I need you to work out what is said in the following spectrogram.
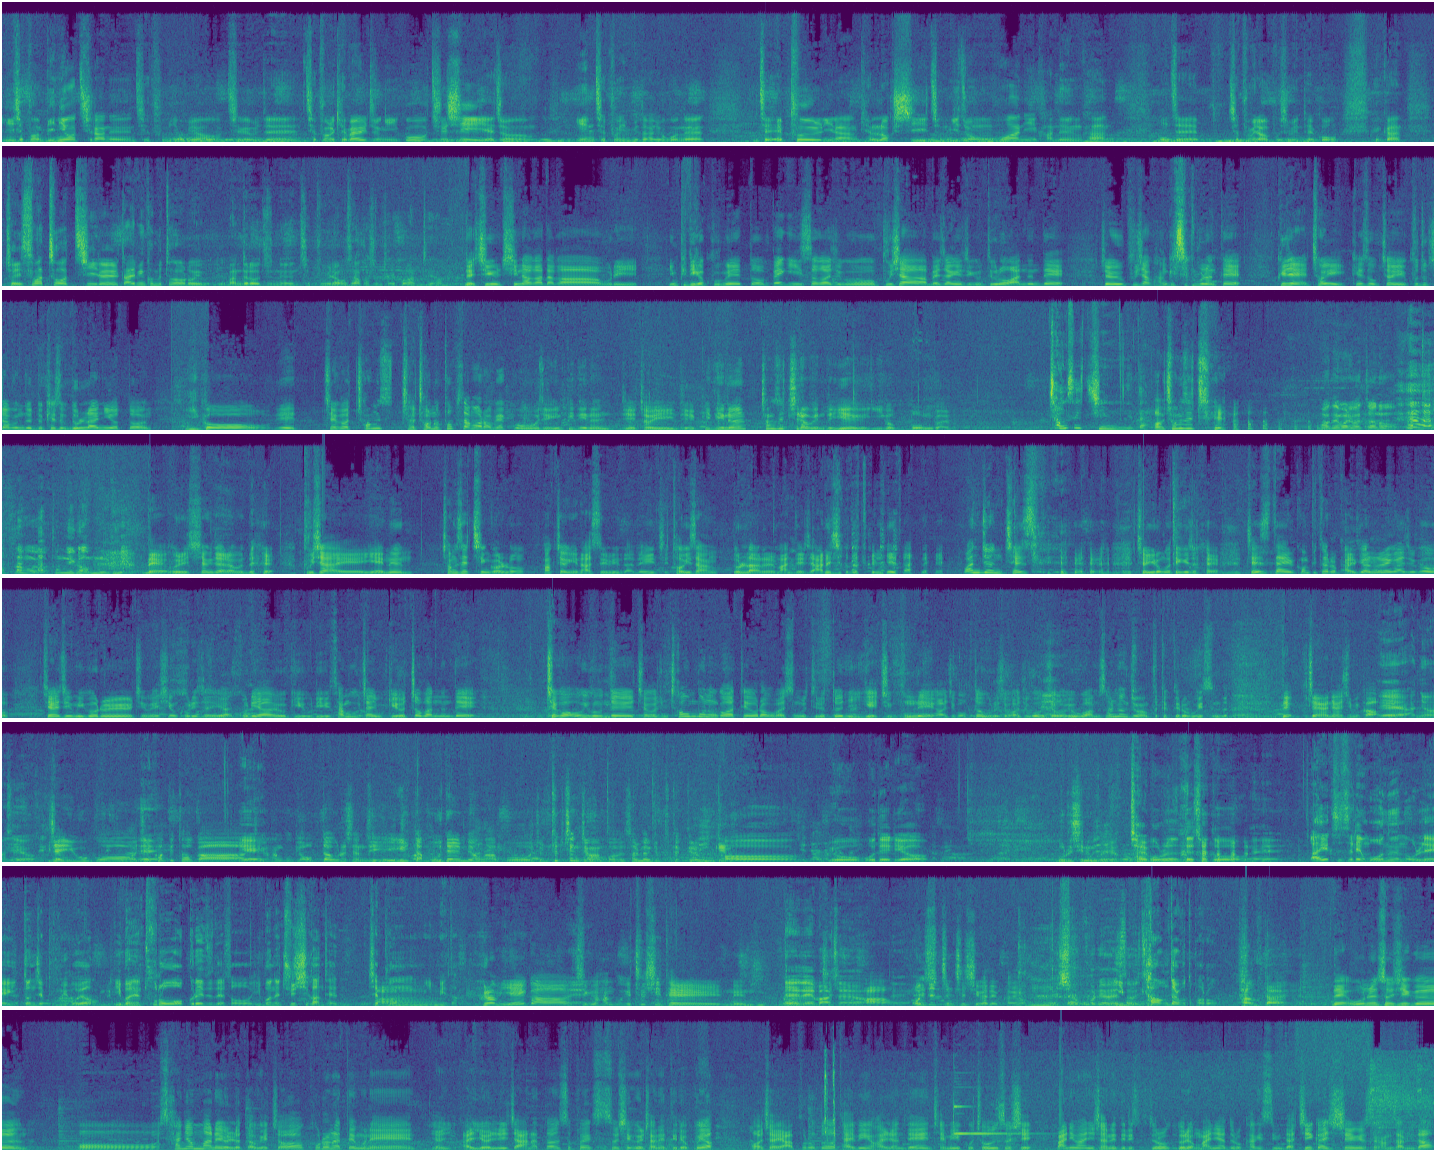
이 제품은 미니워치라는 제품이고요. 지금 이제 제품을 개발 중이고 출시 예정인 제품입니다. 요거는 이제 애플이랑 갤럭시 전기종 호환이 가능한 이제 제품이라고 보시면 되고, 그러니까 저희 스마트워치를 다이빙 컴퓨터로 만들어주는 제품이라고 생각하시면 될 것 같아요. 네, 지금 지나가다가 우리 임PD가 구매했던 백이 있어가지고 부샤 매장에 지금 들어왔는데 저희 부샤 관계자분한테 그제 저희 계속 저희 구독자분들도 계속 논란이었던 이거 예, 제가 청 저, 저는 톱상어라고 했고 저 임PD는 이제 저희 이제 PD는 청새치라고 했는데 얘 이거 뭔가요? 청새치입니다. 아 청새치예요. 오빠 내 말이 맞잖아. 톱상어 톱니가 없는 뒤. 네, 우리 시청자 여러분들 부샤의 얘는 청새친 걸로 확정이 났습니다. 네, 이제 더 이상 논란을 만들지 않으셔도 됩니다. 네. 완전 제, 스- 저 이런 거 되게 좋아해요. 제 스타일 컴퓨터를 발견을 해가지고 제가 지금 이거를 지금 코리아, 코리아 여기 우리 사무국장님께 여쭤봤는데 제가 어 이거 근데 제가 지금 처음 보는 것 같아요라고 말씀을 드렸더니 이게 지금 국내에 아직 없다고 그러셔가지고 제가 요거 한번 설명 좀 한번 부탁드려 보겠습니다. 네, 국장님 안녕하십니까? 예, 안녕하세요. 국장님 요거 지금 예. 컴퓨터가 예. 지금 한국에 없다고 그러셨는데 일단 모델명하고 좀 특징 좀 한번 설명 좀 부탁드려 볼게요. 어, 요 모델이요. 모르시는 거예요? 잘 모르는데 저도 네. IX3M 1은 원래 있던 제품이고요. 이번엔 2로 업그레이드돼서 이번에 출시가 된 제품입니다. 그럼 얘가 지금 한국에 출시되는 네네, 건- 맞아요. 아 네. 언제쯤 출시가 될까요? 패션 코리아에서 이- 다음 달부터 바로 다음 달. 네, 오늘 소식은 어, 4년 만에 열렸다고 했죠. 코로나 때문에 연- 알- 열리지 않았던 스포엑스 소식을 전해드렸고요. 어, 저희 앞으로도 다이빙에 관련된 재미있고 좋은 소식 많이 많이 전해드리도록 노력 많이 하도록 하겠습니다. 지금까지 시청해주셔서 감사합니다.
